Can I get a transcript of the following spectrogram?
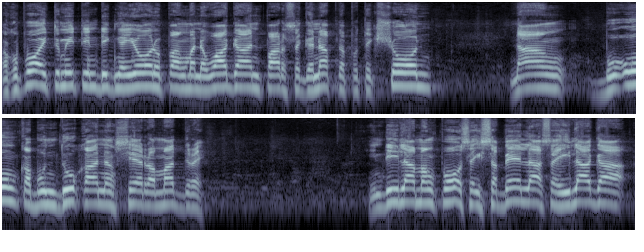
Ako po ay tumitindig ngayon upang manawagan para sa ganap na proteksyon ng buong kabundukan ng Sierra Madre. Hindi lamang po sa Isabela, sa Hilaga,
